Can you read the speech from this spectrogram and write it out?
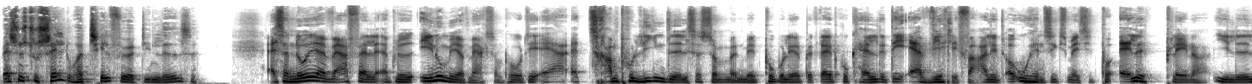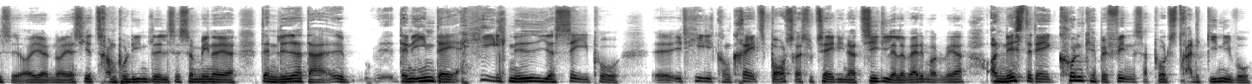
hvad synes du selv, du har tilført din ledelse? Altså noget, jeg i hvert fald er blevet endnu mere opmærksom på, det er, at trampolinledelse, som man med et populært begreb kunne kalde det, det er virkelig farligt og uhensigtsmæssigt på alle planer i ledelse. Og jeg, når jeg siger trampolinledelse, så mener jeg den leder, der øh, den ene dag er helt nede i at se på øh, et helt konkret sportsresultat i en artikel, eller hvad det måtte være, og næste dag kun kan befinde sig på et strateginiveau.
